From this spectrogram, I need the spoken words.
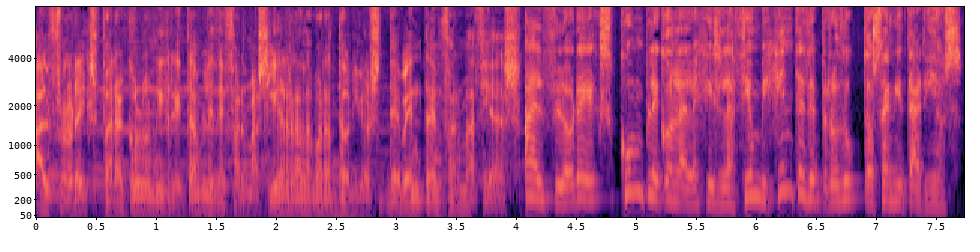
Alflorex para colon irritable de Farmasierra Laboratorios, de venta en farmacias. Alflorex cumple con la legislación vigente de productos sanitarios.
